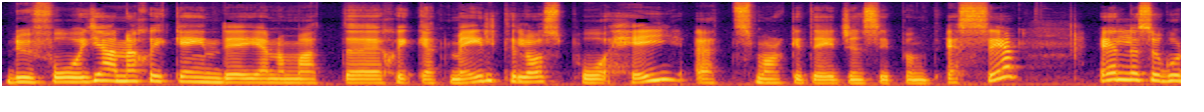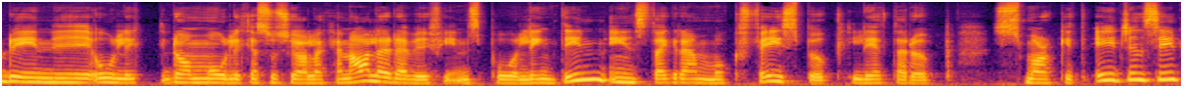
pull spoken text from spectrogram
Du får gärna skicka in det genom att eh, skicka ett mejl till oss på hej smarketagency.se eller så går du in i de olika sociala kanaler där vi finns på LinkedIn, Instagram och Facebook. Letar upp Smarket Agency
